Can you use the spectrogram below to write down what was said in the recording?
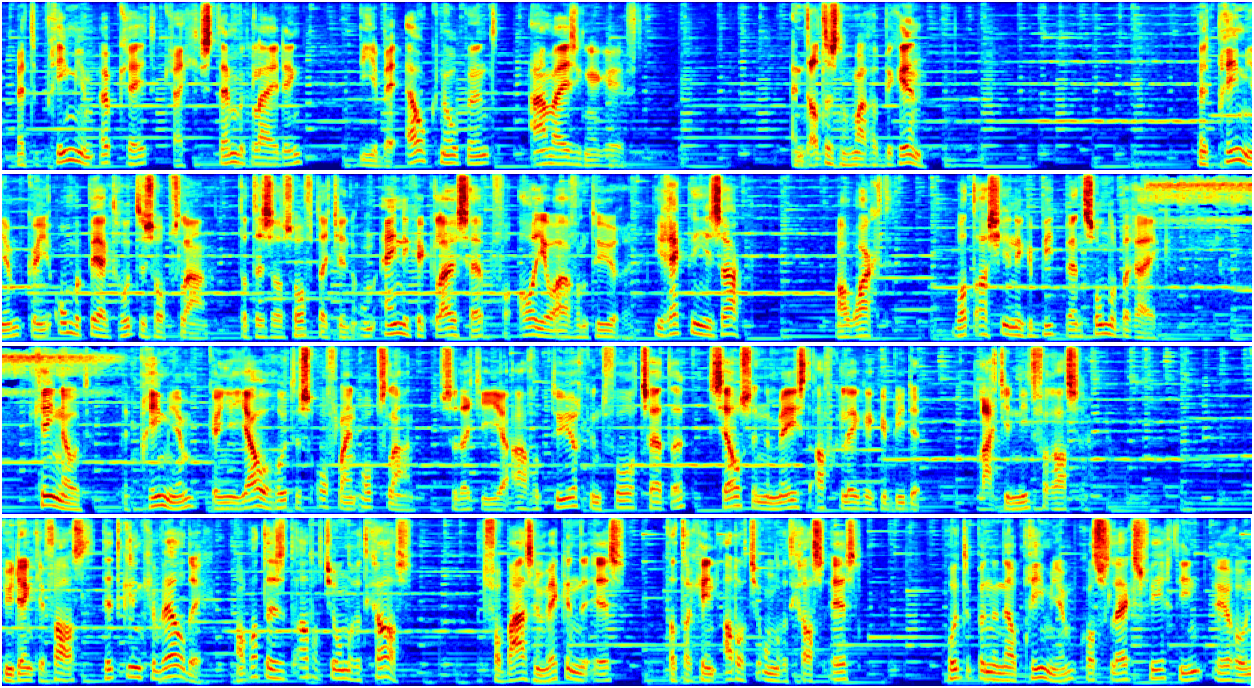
Met de Premium Upgrade krijg je stembegeleiding die je bij elk knooppunt aanwijzingen geeft. En dat is nog maar het begin. Met Premium kun je onbeperkt routes opslaan. Dat is alsof dat je een oneindige kluis hebt voor al jouw avonturen, direct in je zak. Maar wacht, wat als je in een gebied bent zonder bereik? Geen nood, met Premium kun je jouw routes offline opslaan, zodat je je avontuur kunt voortzetten, zelfs in de meest afgelegen gebieden. Laat je niet verrassen. Nu denk je vast, dit klinkt geweldig, maar wat is het addertje onder het gras? Het verbazingwekkende is dat er geen addertje onder het gras is. Route.nl Premium kost slechts 14,99 euro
